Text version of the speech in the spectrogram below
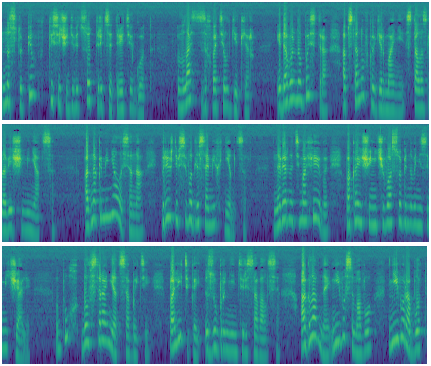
Наступил 1933 год. Власть захватил Гитлер. И довольно быстро обстановка в Германии стала зловеще меняться. Однако менялась она прежде всего для самих немцев. Наверное, Тимофеевы пока еще ничего особенного не замечали. Бух был в стороне от событий, политикой Зубр не интересовался, а главное, ни его самого, ни его работ,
